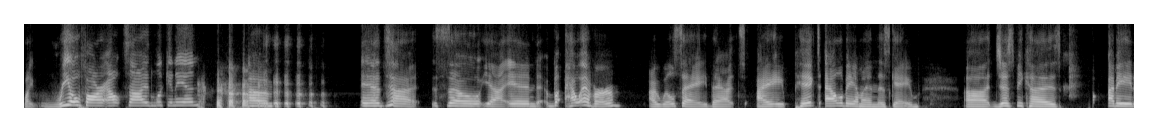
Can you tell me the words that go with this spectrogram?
like real far outside looking in. Um, and uh, so yeah, and but however, I will say that I picked Alabama in this game uh, just because, I mean,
